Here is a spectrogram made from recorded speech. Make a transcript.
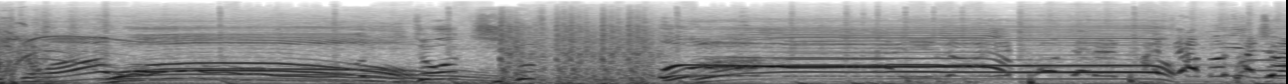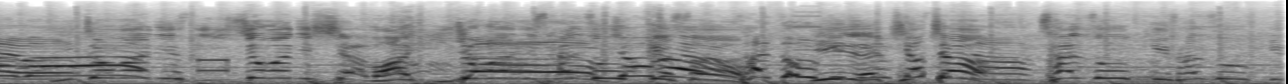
이정환. 와! 와 이정환 지금 이정환이 이정환이 진짜 와 이정환이 야, 산소호흡기였어요. 산소호흡기 이 지금 진짜 꼈습니다. 산소호흡기 산소호흡기.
